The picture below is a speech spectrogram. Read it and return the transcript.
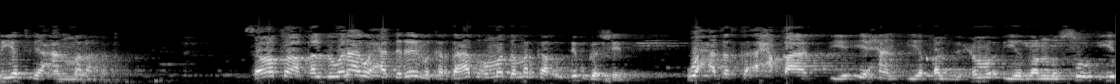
niyad fiican ma laha sababtoo qalbi wanaag waxaad dareemi kartaa hadda ummadda markaa u dib gashay waxa dadka axqaad iyo ixan iyo qalbi xumo iyo dannusuu iyo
